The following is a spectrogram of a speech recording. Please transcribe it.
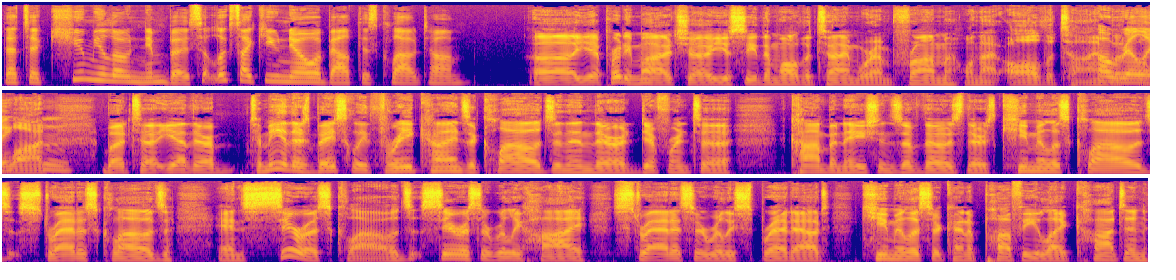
That's a cumulonimbus. It looks like you know about this cloud, Tom. Uh, yeah, pretty much. Uh, you see them all the time where I'm from. Well, not all the time, oh, but really? a lot. Hmm. But uh, yeah, there. Are, to me, there's basically three kinds of clouds, and then there are different uh, combinations of those. There's cumulus clouds, stratus clouds, and cirrus clouds. Cirrus are really high, stratus are really spread out, cumulus are kind of puffy like cotton.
